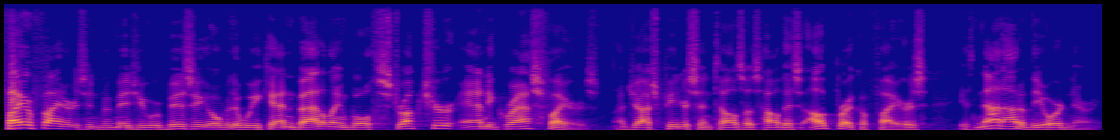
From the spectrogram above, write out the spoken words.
Firefighters in Bemidji were busy over the weekend battling both structure and grass fires. Now, Josh Peterson tells us how this outbreak of fires is not out of the ordinary.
